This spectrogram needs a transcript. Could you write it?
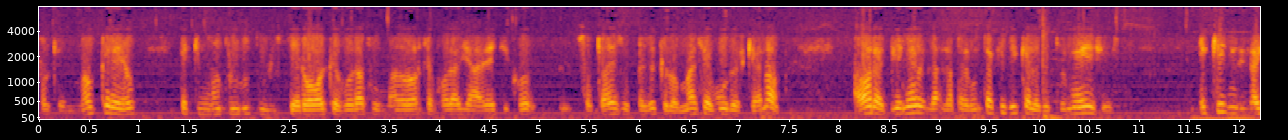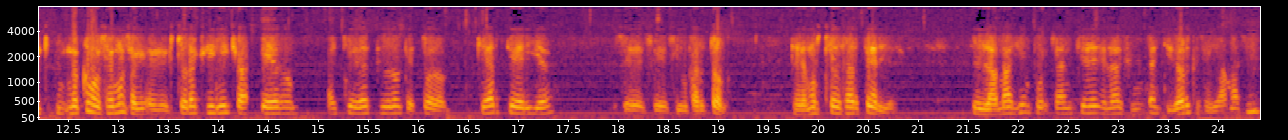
porque no creo que tuviera un que fuera fumador, que fuera diabético, sobre su peso, que lo más seguro es que no. Ahora, viene la, la pregunta crítica, lo que tú me dices. Es que no conocemos la, la historia clínica, pero hay que ver primero que todo, ¿qué arteria se, se, se infartó? Tenemos tres arterias. La más importante es la segunda anterior, que se llama así.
